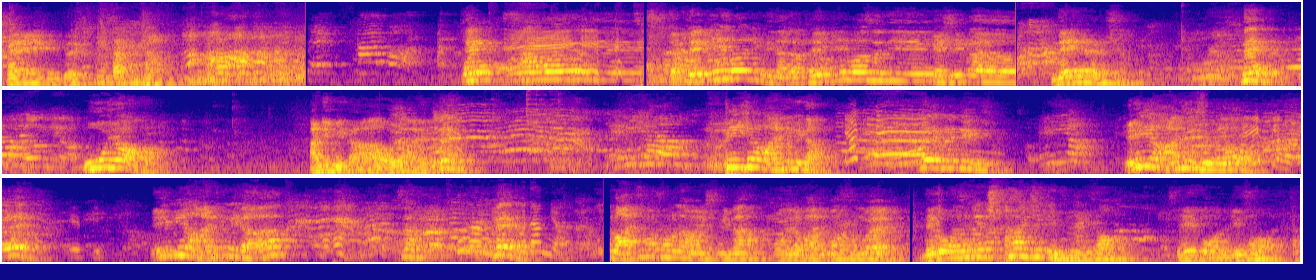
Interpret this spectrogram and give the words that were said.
잘 열심히 삽니다. 104번 자, 101번입니다. 자, 101번 손님 계실까요? 네, 그렇죠. 네. O형. 아닙니다. O형 네. B형 아닙니다. 네, 네, 네. A형 아니고요. 네. A형 아닙니다. 자, 네. 마지막 선물 남아있습니다. 오늘의 마지막 선물. 내가 생일 축하해주기 위해서 제일 멀리서 왔다.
